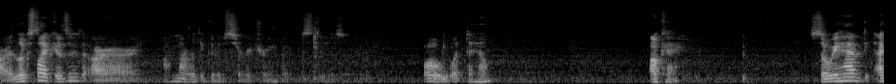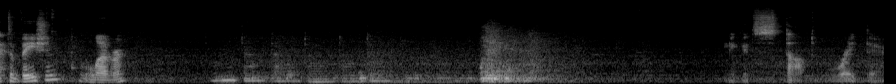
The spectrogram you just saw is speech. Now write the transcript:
Alright, looks like is it alright, alright. I'm not really good at circuitry, but let's do this. Whoa, what the hell? Okay. So we have the activation lever. And it gets stopped right there.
